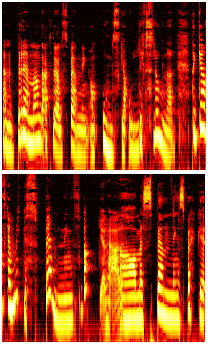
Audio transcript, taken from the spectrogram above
en brännande aktuell spänning om ondska och livslugner. Det är ganska mycket spänningsböcker här. Ja, men spänningsböcker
